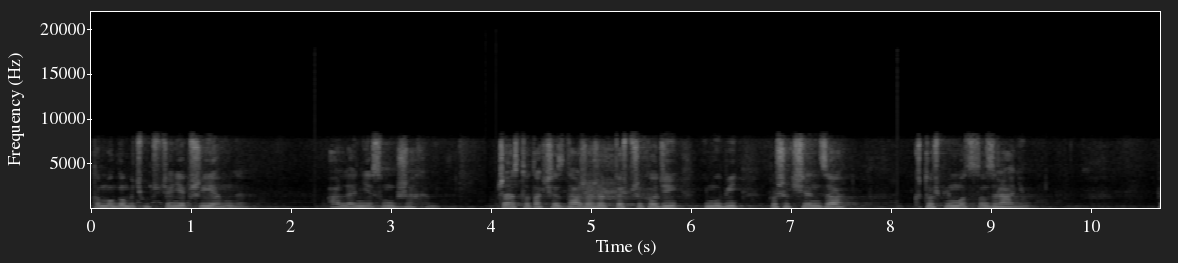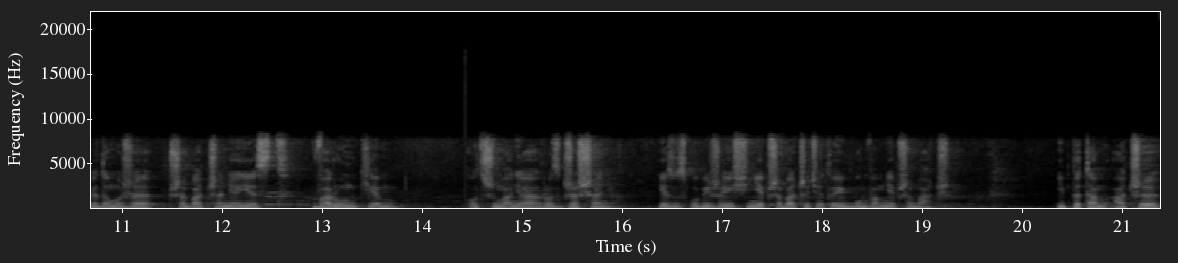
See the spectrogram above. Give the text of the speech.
To mogą być uczucia nieprzyjemne, ale nie są grzechem. Często tak się zdarza, że ktoś przychodzi i mówi: Proszę księdza, ktoś mnie mocno zranił. Wiadomo, że przebaczenie jest warunkiem otrzymania rozgrzeszenia. Jezus mówi, że jeśli nie przebaczycie, to i Bóg wam nie przebaczy. I pytam, a czy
